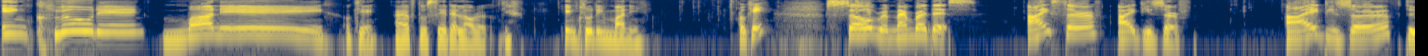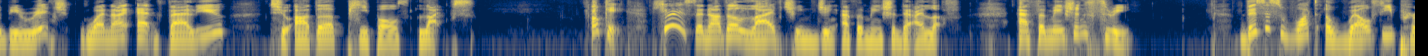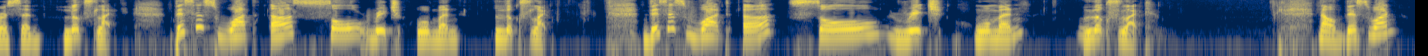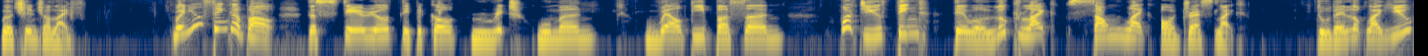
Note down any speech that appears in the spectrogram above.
including money. Okay, I have to say that louder. Okay. Including money. Okay, so remember this I serve, I deserve. I deserve to be rich when I add value to other people's lives. Okay, here is another life changing affirmation that I love. Affirmation three. This is what a wealthy person looks like. This is what a soul rich woman looks like. This is what a soul rich woman looks like. Now, this one will change your life. When you think about the stereotypical rich woman, wealthy person, what do you think they will look like, sound like, or dress like? Do they look like you?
